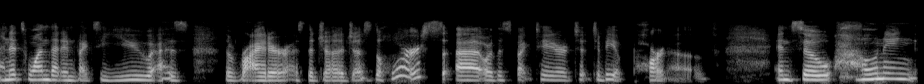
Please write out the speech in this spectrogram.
And it's one that invites you as the rider as the judge as the horse uh, or the spectator to, to be a part of. And so honing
